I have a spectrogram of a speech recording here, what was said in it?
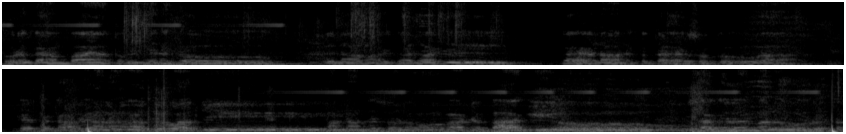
ਤੁਰ ਕਰਮ ਪਾਇਆ, ਤੁਰ ਜਨ ਕਹੋ ਤੇ ਨਾਮ ਹਰ ਕਾ ਲਾਗੇ, ਕਹ ਨਾਨਕ ਤਹ ਸੁਖ ਹੋਆ। ਕਿਤ ਘਰ ਆਨੰਦ ਦਿਵਾਜੀ ਆਨੰਦ ਸੁਨੋ ਵਡ ਭਾਗੀਓ, ਸਗਲ ਮਨੋਰਥ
